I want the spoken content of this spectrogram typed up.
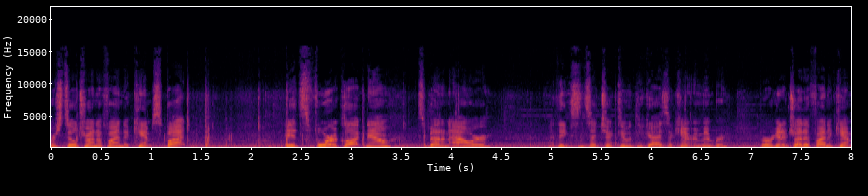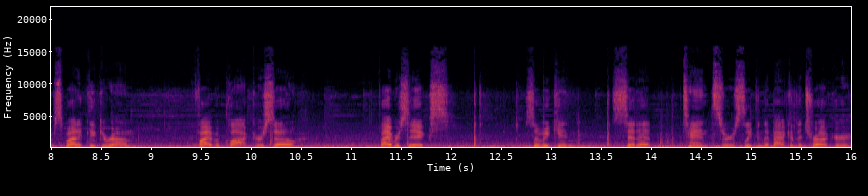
We're still trying to find a camp spot. It's four o'clock now. It's about an hour. I think since I checked in with you guys, I can't remember. But we're gonna try to find a camp spot, I think around five o'clock or so. Five or six. So we can set up tents or sleep in the back of the truck or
